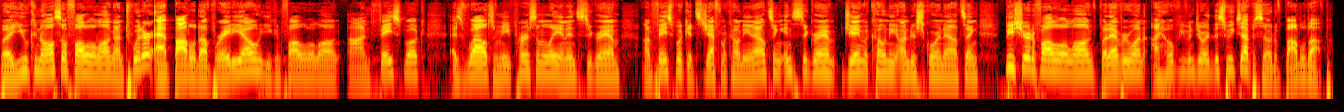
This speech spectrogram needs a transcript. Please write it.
But you can also follow along on Twitter at Bottled Up Radio. You can follow along on Facebook as well to me personally and Instagram. On Facebook, it's Jeff McConey announcing. Instagram, J McConey underscore announcing. Be sure to follow along. But everyone, I hope you've enjoyed this week's episode of Bottled Up.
